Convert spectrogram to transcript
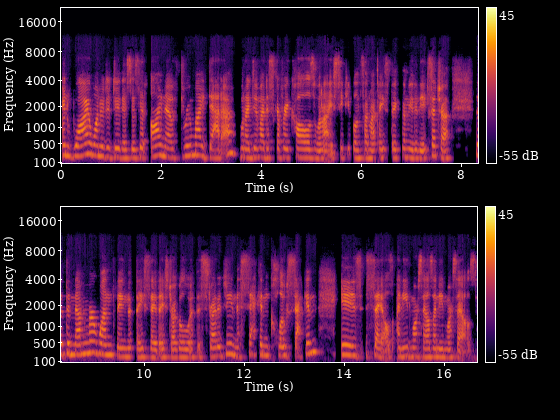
And why i wanted to do this is that i know through my data when i do my discovery calls when i see people inside my facebook community etc that the number one thing that they say they struggle with is strategy and the second close second is sales. I need more sales i need more sales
